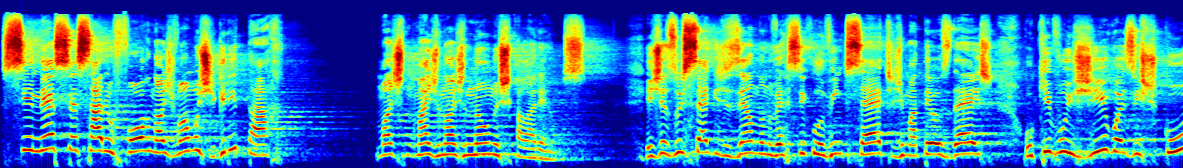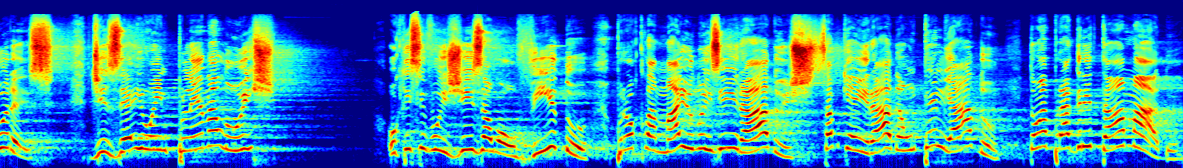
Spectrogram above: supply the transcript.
Se necessário for, nós vamos gritar, mas, mas nós não nos calaremos. E Jesus segue dizendo no versículo 27 de Mateus 10: O que vos digo às escuras, dizei-o em plena luz. O que se vos diz ao ouvido, proclamai-o nos eirados. Sabe o que é eirado? É um telhado. Então é para gritar, amado.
